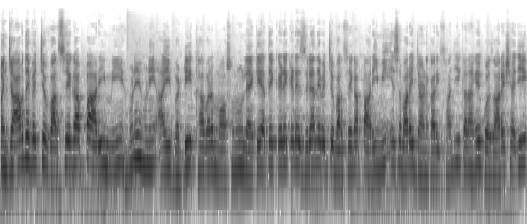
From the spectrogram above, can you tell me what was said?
ਪੰਜਾਬ ਦੇ ਵਿੱਚ ਵਰਸੇਗਾ ਭਾਰੀ ਮੀਂਹ। ਹੁਣੇ-ਹੁਣੇ ਆਈ ਵੱਡੀ ਖਬਰ ਮੌਸਮ ਨੂੰ ਲੈ ਕੇ ਅਤੇ ਕਿਹੜੇ-ਕਿਹੜੇ ਜ਼ਿਲ੍ਹਿਆਂ ਦੇ ਵਿੱਚ ਵਰਸੇਗਾ ਭਾਰੀ ਮੀਂਹ, ਇਸ ਬਾਰੇ ਜਾਣਕਾਰੀ ਸਾਂਝੀ ਕਰਾਂਗੇ। ਗੁਜ਼ਾਰਿਸ਼ ਹੈ ਜੀ,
